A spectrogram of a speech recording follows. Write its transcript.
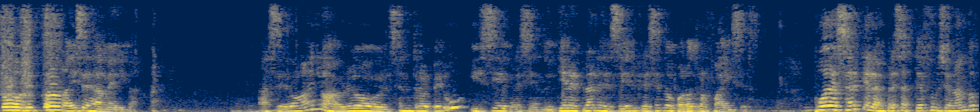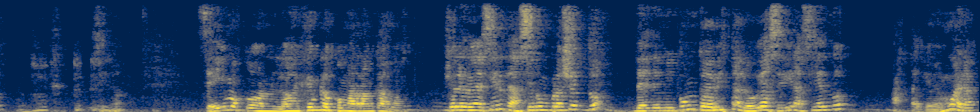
todos estos países de América. Hace dos años abrió el centro de Perú y sigue creciendo. Y tiene planes de seguir creciendo por otros países. ¿Puede ser que la empresa esté funcionando? Sí, ¿no? Seguimos con los ejemplos como arrancamos. Yo les voy a decir de hacer un proyecto, desde mi punto de vista lo voy a seguir haciendo hasta que me muera,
